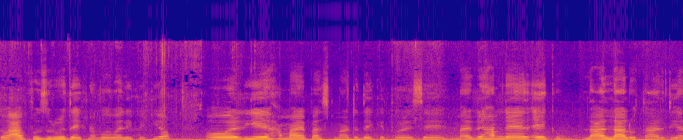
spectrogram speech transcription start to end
तो आप ज़रूर देखना वो वाली वीडियो और ये हमारे पास टमाटर देखे थोड़े से मर रहे हमने एक लाल लाल उतार दिया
